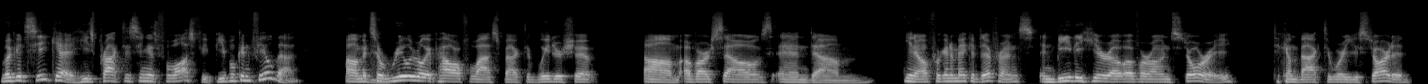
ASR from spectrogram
look at CK. He's practicing his philosophy. People can feel that. Um, it's a mm. really, really powerful aspect of leadership, um, of ourselves. And, um, you know, if we're going to make a difference and be the hero of our own story, to come back to where you started,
